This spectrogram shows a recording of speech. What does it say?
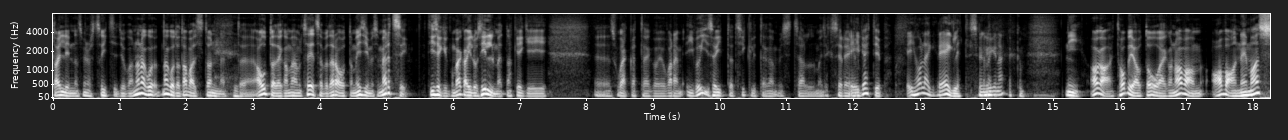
Tallinnas minu arust sõitsid juba, no nagu, nagu ta tavaliselt on, et äh, autodega on vähemalt see, et sa pead ära ootama esimese märtsi, et isegi kui on väga ilus ilm, et noh, keegi äh, suvekatega ju varem ei või sõita tsiklitega, mis seal, ma ei tea, kas see reegel kehtib? ei olegi reeglit, see on kõige naljakam. nii, aga et hobiauto hooaeg on ava-, avanemas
